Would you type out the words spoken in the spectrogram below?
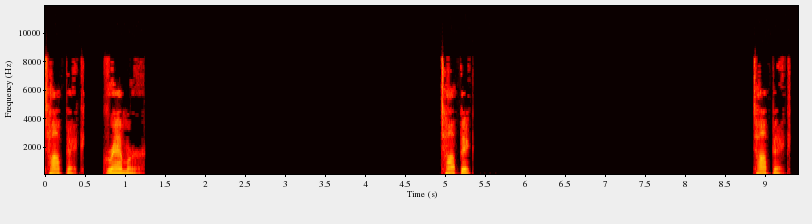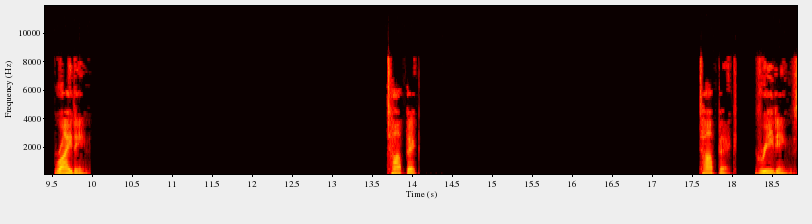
Topic: Grammar Topic. Writing. Topic. Topic. Greetings.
